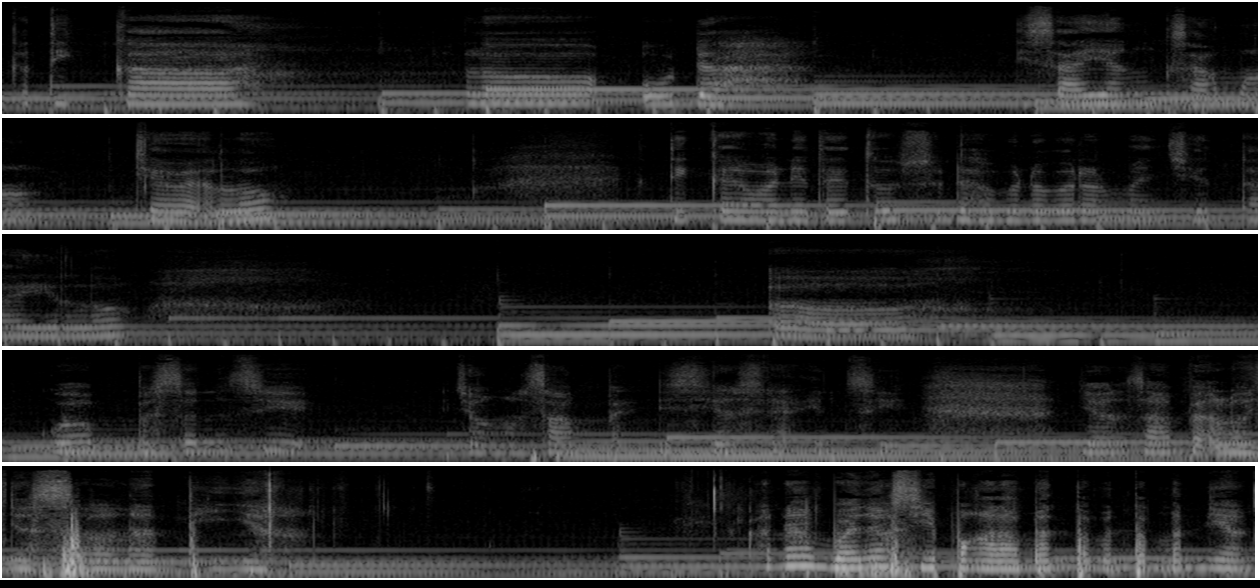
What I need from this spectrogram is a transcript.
Ketika lo udah disayang sama cewek lo ketika wanita itu sudah benar-benar mencintai lo uh, gue pesen sih jangan sampai disia-siain sih. Jangan sampai lo nyesel nantinya. Karena banyak sih pengalaman teman-teman yang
